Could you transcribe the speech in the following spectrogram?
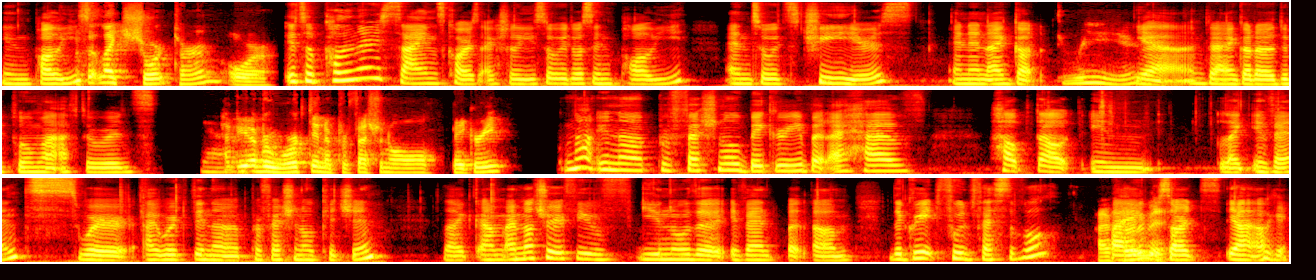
in Poly. Is it like short term or? It's a culinary science course actually, so it was in Poly, and so it's three years. And then I got Three years. yeah, and then I got a diploma afterwards. Yeah. Have you ever worked in a professional bakery? not in a professional bakery, but I have helped out in like events where I worked in a professional kitchen. Like um, I'm not sure if you've you know the event, but um, the Great Food Festival I've by heard of it. Resorts. Yeah, okay,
